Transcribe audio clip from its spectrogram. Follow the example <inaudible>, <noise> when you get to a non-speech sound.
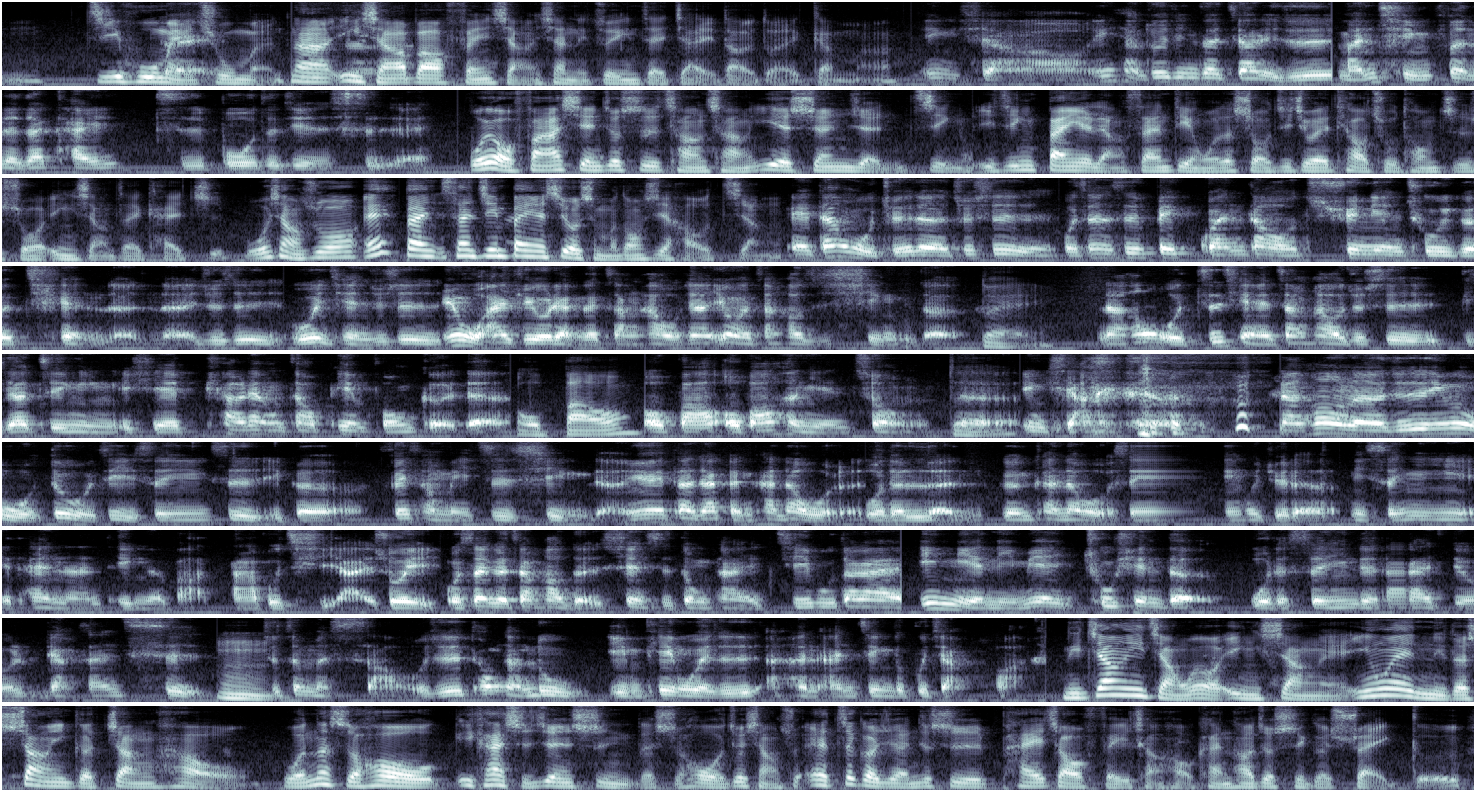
几乎没出门。那印象要不要分享一下你最近在家里到底都在干嘛？印象啊，印象最近在家里就是蛮勤奋的，在开直播这件事。哎，我有发现，就是常常夜深人静，已经半夜两三点，我的手机就会跳出通知说印象在开直播。我想说，哎，半三更半夜是有什么东西好讲？哎，<laughs> 但我觉得就是我真的是被关到训练出一个潜能了。就是我以前就是因为我 IG 有两个账号，我现在用的账号是新的。对。然后我之前的账号就是比较经营一些漂亮照片风格的偶包，偶包，偶包很严重的印象。<laughs> 然后呢，就是因为我对我自己声音是一个非常没自信的，因为大家可能看到我的我的人跟看到我的声音。会觉得你声音也太难听了吧，搭不起来。所以我三个账号的现实动态，几乎大概一年里面出现的我的声音的大概只有两三次，嗯，就这么少。我觉得通常录影片，我也是很安静，都不讲话。你这样一讲，我有印象哎，因为你的上一个账号，我那时候一开始认识你的时候，我就想说，哎，这个人就是拍照非常好看，他就是一个帅哥。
